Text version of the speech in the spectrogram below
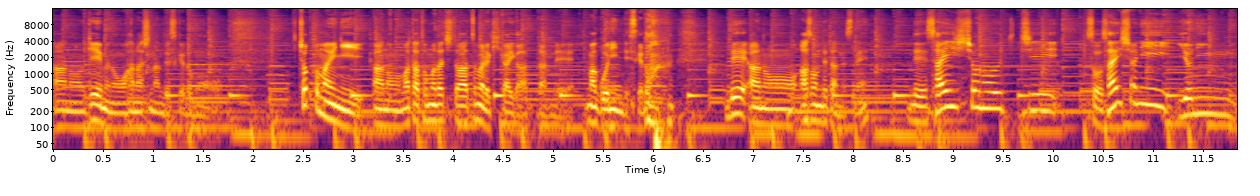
あのゲームのお話なんですけどもょっと前にあのまた友達と集まる機会があったんでまあ5人ですけど。であの遊んでたんですね。で最初のうちそう最初に4人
